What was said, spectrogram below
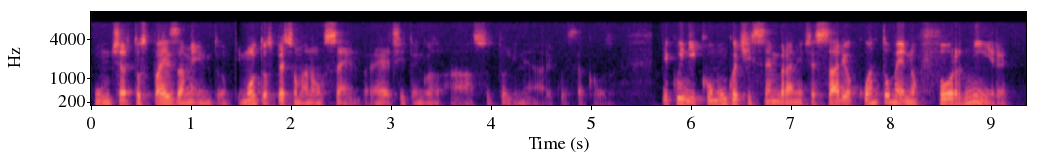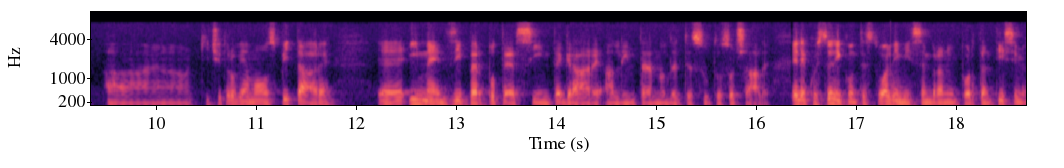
un certo spaesamento, molto spesso ma non sempre, eh, ci tengo a sottolineare questa cosa. E quindi comunque ci sembra necessario quantomeno fornire a chi ci troviamo a ospitare eh, i mezzi per potersi integrare all'interno del tessuto sociale. E le questioni contestuali mi sembrano importantissime,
